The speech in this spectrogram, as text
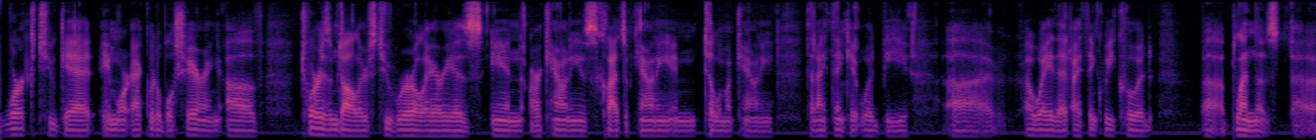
work to get a more equitable sharing of tourism dollars to rural areas in our counties, Clatsop County and Tillamook County, then I think it would be uh, a way that I think we could uh, blend those uh,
